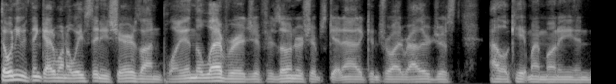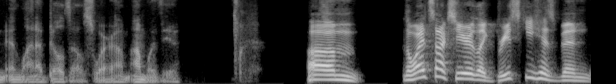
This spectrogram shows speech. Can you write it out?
don't even think I'd want to waste any shares on playing the leverage if his ownership's getting out of control. I'd rather just allocate my money and, and line up builds elsewhere. I'm I'm with you. Um the White Sox here, like Brieske has been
